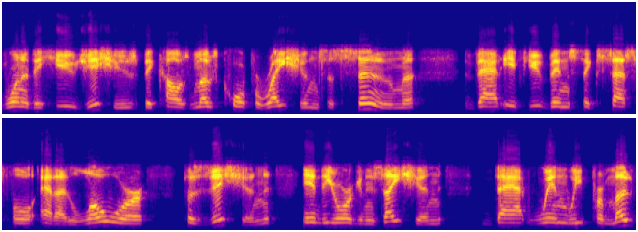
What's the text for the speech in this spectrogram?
one of the huge issues because most corporations assume that if you've been successful at a lower position in the organization, that when we promote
